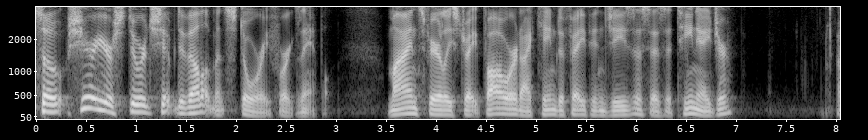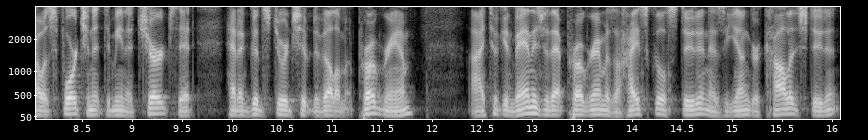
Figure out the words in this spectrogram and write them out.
So, share your stewardship development story, for example. Mine's fairly straightforward. I came to faith in Jesus as a teenager. I was fortunate to be in a church that had a good stewardship development program. I took advantage of that program as a high school student, as a younger college student.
